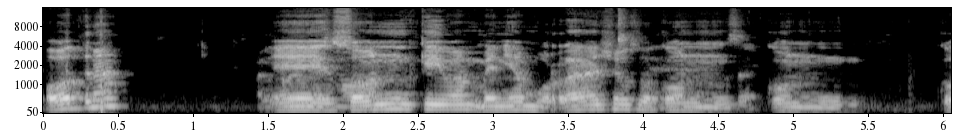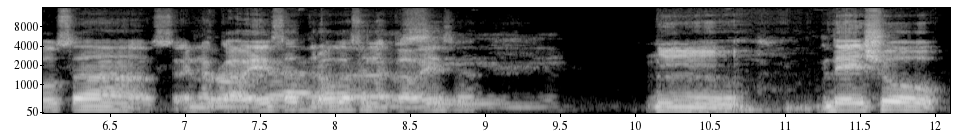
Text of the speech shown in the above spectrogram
Otra, eh, son que iban, venían borrachos o Sí, con, con cosas en la Drogas, cabeza, drogas en la cabeza. sí. Y de hecho,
